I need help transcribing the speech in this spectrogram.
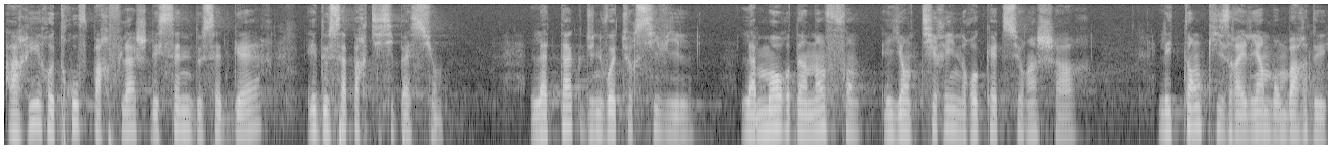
Harry retrouve par flash des scènes de cette guerre et de sa participation. L'attaque d'une voiture civile, la mort d'un enfant ayant tiré une roquette sur un char, les tanks israéliens bombardés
